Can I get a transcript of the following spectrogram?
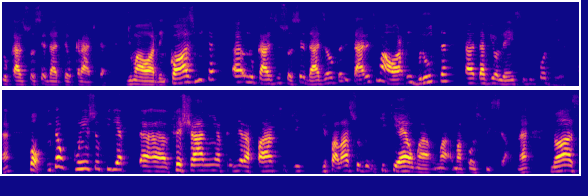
no caso de sociedade teocrática, de uma ordem cósmica, ah, no caso de sociedades autoritárias, de uma ordem bruta ah, da violência e do poder. Né? Bom, então, com isso, eu queria ah, fechar a minha primeira parte de, de falar sobre o que é uma, uma, uma Constituição. Né? Nós,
